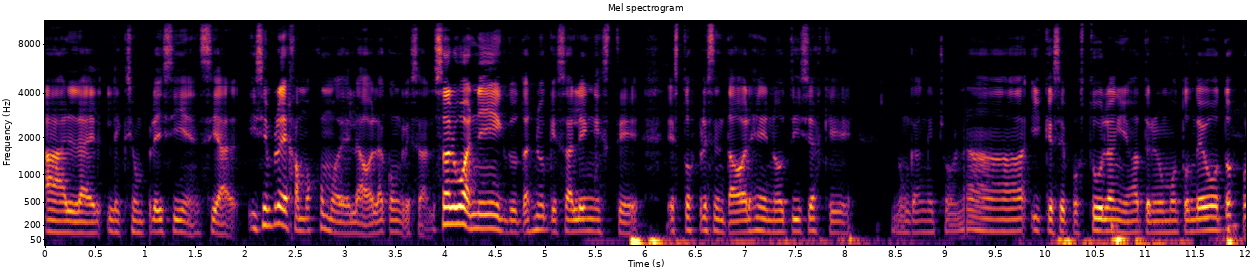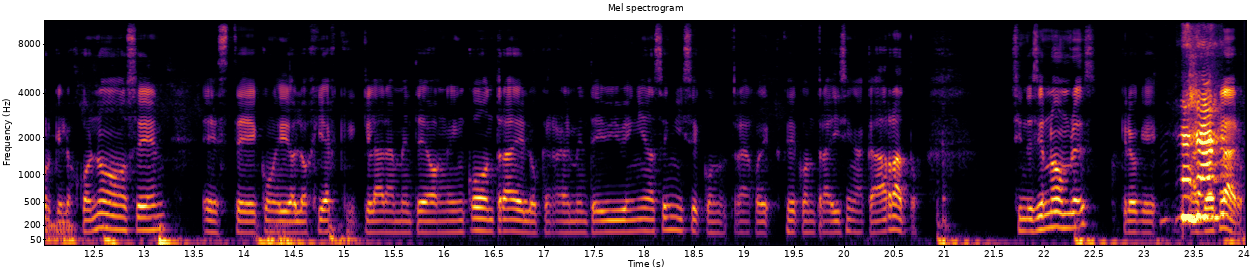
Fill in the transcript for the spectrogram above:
a la elección presidencial y siempre dejamos como de lado la congresal, salvo anécdotas, ¿no? Que salen este, estos presentadores de noticias que nunca han hecho nada y que se postulan y van a tener un montón de votos porque los conocen, este, con ideologías que claramente van en contra de lo que realmente viven y hacen y se, contra, se contradicen a cada rato. Sin decir nombres, creo que está claro.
